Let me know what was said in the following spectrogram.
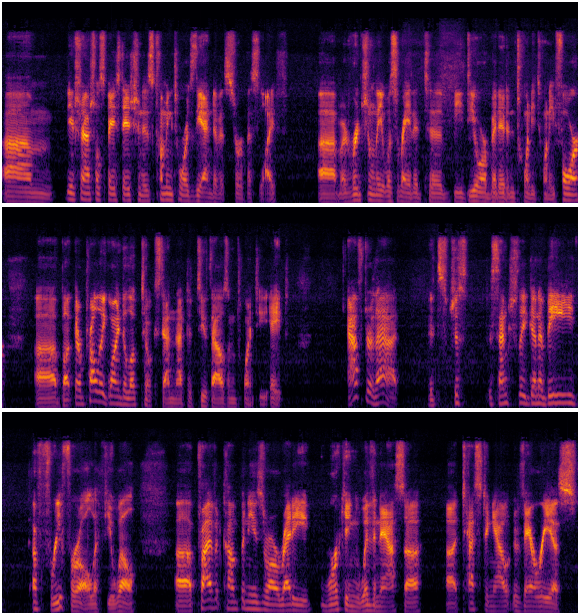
Um, the International Space Station is coming towards the end of its service life. Um, originally, it was rated to be deorbited in 2024, uh, but they're probably going to look to extend that to 2028. After that, it's just essentially going to be a free for all, if you will. Uh, private companies are already working with NASA, uh, testing out various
